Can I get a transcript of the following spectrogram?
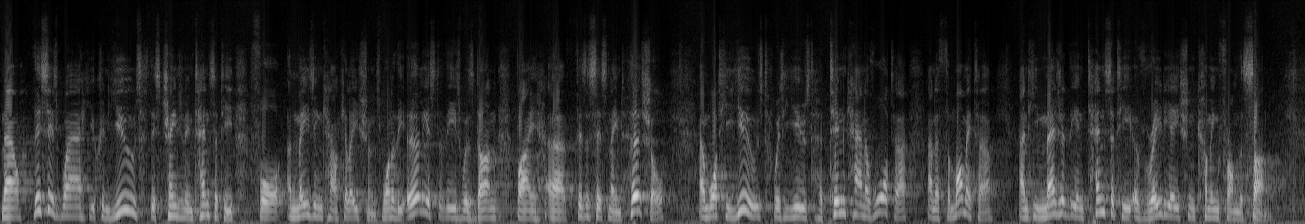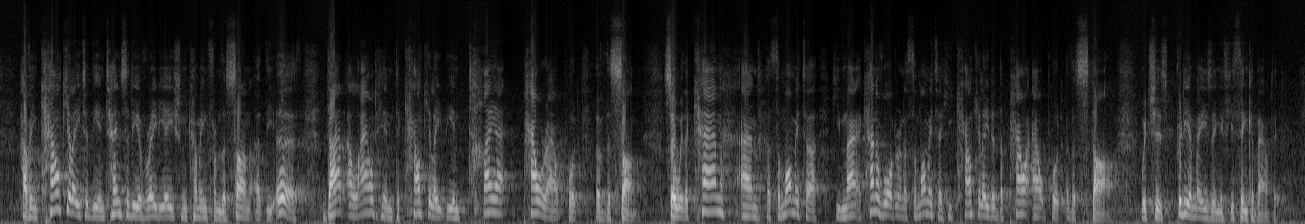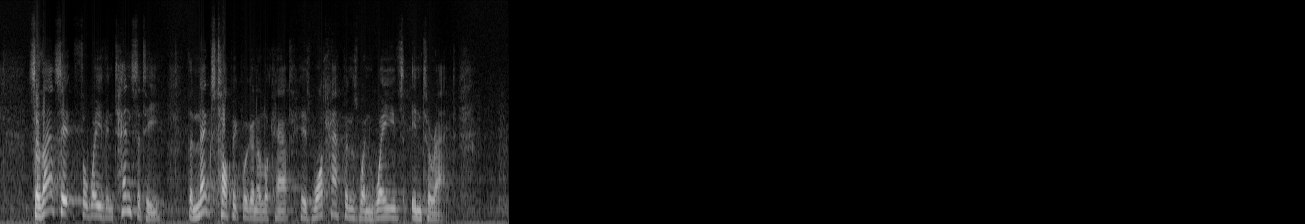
Now, this is where you can use this change in intensity for amazing calculations. One of the earliest of these was done by a physicist named Herschel, and what he used was he used a tin can of water and a thermometer, and he measured the intensity of radiation coming from the sun. Having calculated the intensity of radiation coming from the sun at the earth, that allowed him to calculate the entire power output of the sun. So with a can and a thermometer, he a can of water and a thermometer, he calculated the power output of a star, which is pretty amazing if you think about it. So that's it for wave intensity. The next topic we're going to look at is what happens when waves interact.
